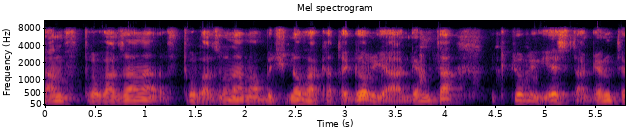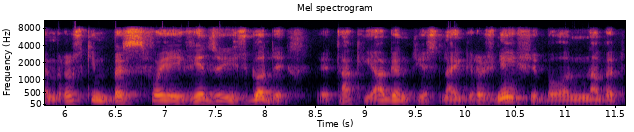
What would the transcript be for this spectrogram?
Tam wprowadzona, wprowadzona ma być nowa kategoria agenta, który jest agentem ruskim bez swojej wiedzy i zgody. Taki agent jest najgroźniejszy, bo on nawet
